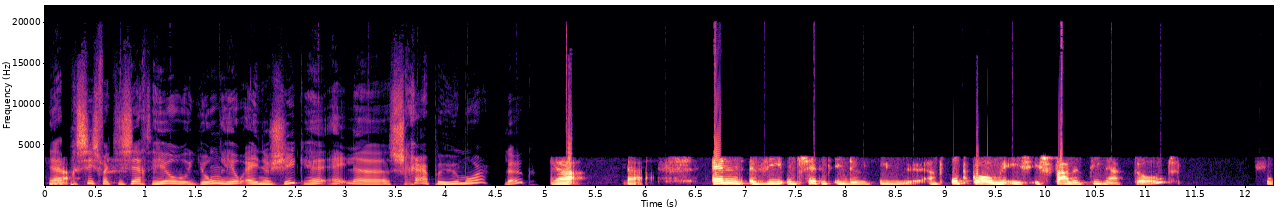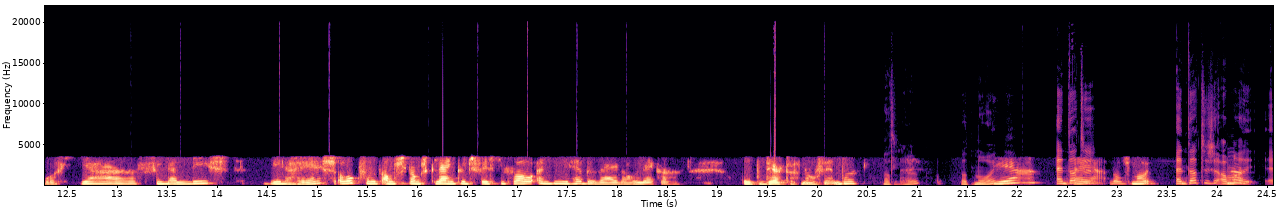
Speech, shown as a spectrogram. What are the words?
Ja, Ja, precies wat je zegt. Heel jong, heel energiek, he- hele scherpe humor. Leuk. ja, ja. En wie ontzettend in de, in, aan het opkomen is, is Valentina Toot. Vorig jaar finalist, winnares ook van het Amsterdamse Kleinkunstfestival. En die hebben wij dan lekker op 30 november. Wat leuk. Wat mooi. Ja, En dat, ja, is, ja, dat is mooi. en dat is allemaal. eh,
